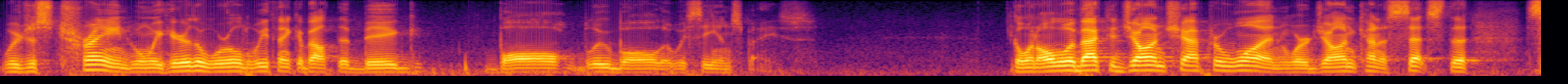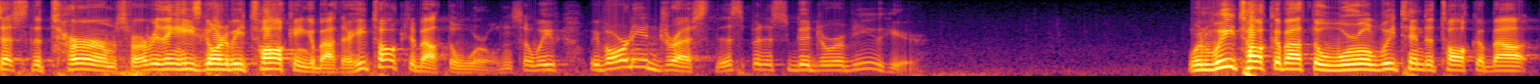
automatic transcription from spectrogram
we're just trained when we hear the world, we think about the big ball, blue ball that we see in space. Going all the way back to John chapter 1, where John kind of sets the, sets the terms for everything he's going to be talking about there. He talked about the world. And so we've, we've already addressed this, but it's good to review here. When we talk about the world, we tend to talk about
